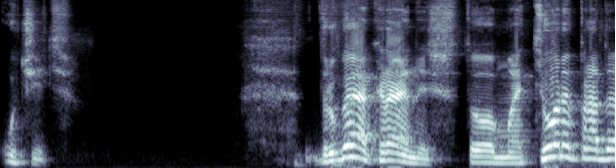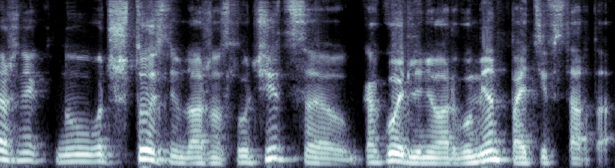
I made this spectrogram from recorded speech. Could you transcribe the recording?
учить. Другая крайность, что матерый продажник, ну вот что с ним должно случиться, какой для него аргумент пойти в стартап?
